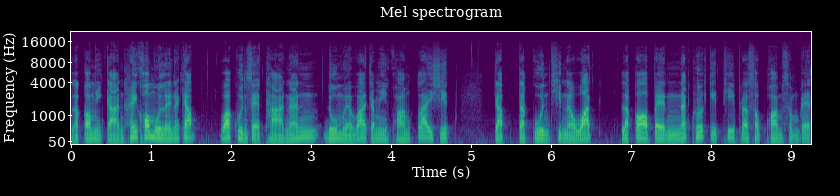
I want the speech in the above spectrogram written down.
แล้วก็มีการให้ข้อมูลเลยนะครับ ว่าคุณเศรษฐานั้นดูเหมือนว่าจะมีความใกล้ชิดกับตระกูลชินวัตร แล้วก็เป็นนักธุรกิจที่ประสบความสำเร็จ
